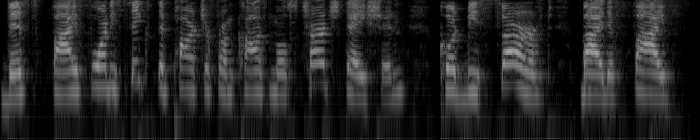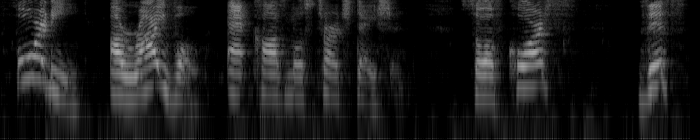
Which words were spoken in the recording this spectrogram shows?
this 546 departure from Cosmos Church Station could be served by the 540 arrival at Cosmos Church Station. So, of course, this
